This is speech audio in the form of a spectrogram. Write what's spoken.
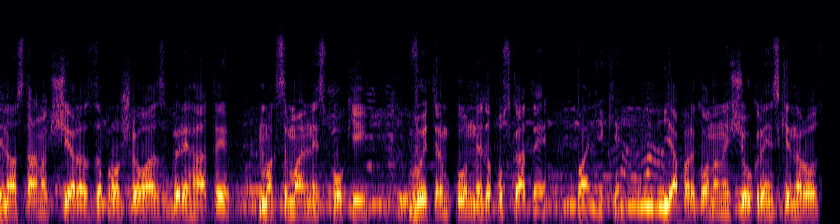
І наостанок ще раз запрошую вас зберігати максимальний спокій, витримку, не допускати паніки. Я переконаний, що український народ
